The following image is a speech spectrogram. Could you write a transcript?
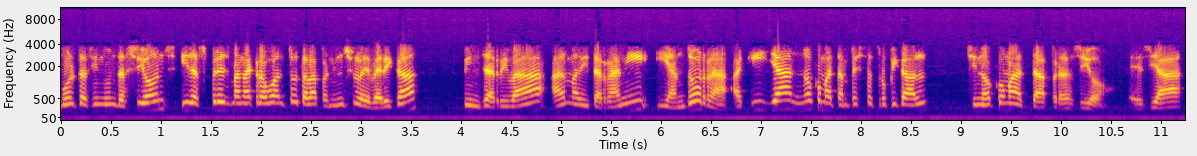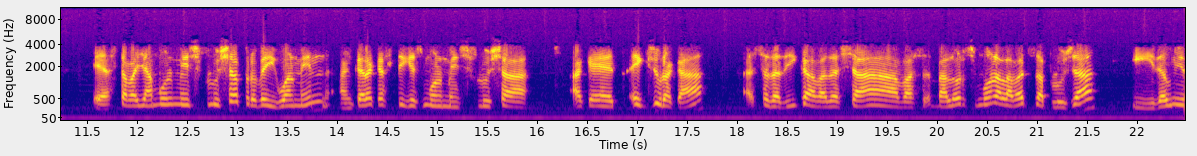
moltes inundacions, i després van anar creuant tota la península ibèrica fins a arribar al Mediterrani i Andorra. Aquí ja no com a tempesta tropical, sinó com a depressió. És ja eh, estava ja molt més fluixa, però bé, igualment, encara que estigués molt més fluixa aquest ex-huracà, eh, s'ha de dir que va deixar valors molt elevats de pluja i, déu nhi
